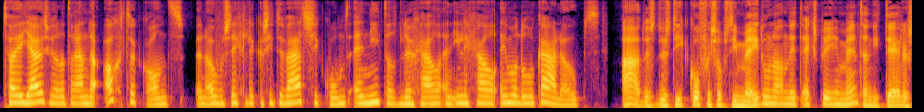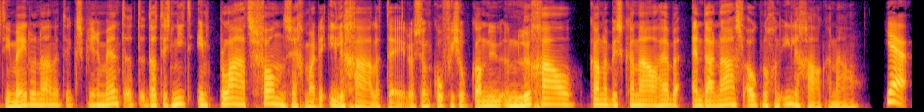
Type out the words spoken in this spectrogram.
Terwijl je juist wil dat er aan de achterkant een overzichtelijke situatie komt. En niet dat legaal en illegaal eenmaal door elkaar loopt. Ah, dus, dus die coffeeshops die meedoen aan dit experiment en die telers die meedoen aan het experiment, dat is niet in plaats van zeg maar de illegale telers. Een coffeeshop kan nu een legaal cannabiskanaal hebben en daarnaast ook nog een illegaal kanaal. Ja,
